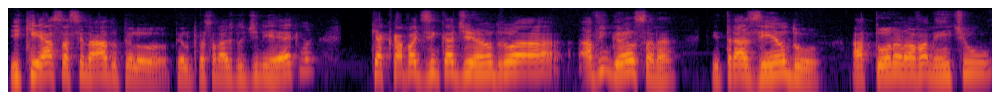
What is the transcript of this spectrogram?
E, e que é assassinado pelo, pelo personagem do Gene Hackman, que acaba desencadeando a, a vingança, né? E trazendo à tona novamente o,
